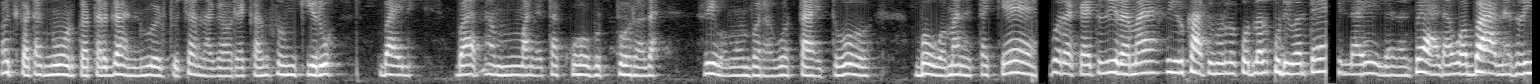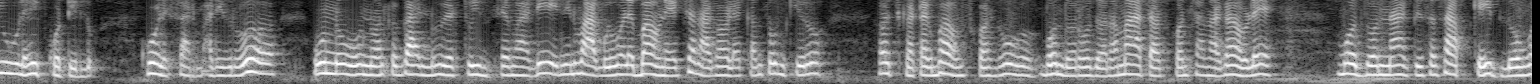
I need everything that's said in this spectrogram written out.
ಅಚ್ಚುಕಟ್ಟಾಗಿ ನೋಡ್ಕೊತಾರೆ ಗಂಡು ಹಿಡ್ತು ಚೆನ್ನಾಗಿ ಅವ್ರೆ ಕಣ್ ಸುಮ್ಕಿರು. ಬಾಯ್ಲಿ ಬಾ ನಮ್ಮ ಮನೆ ತಕ್ಕ ಹೋಗ್ಬಿಟ್ಟು ಬರೋದ ಶಿವಮ್ಮ ಬರೋ ಗೊತ್ತಾಯ್ತು. ಬವ್ವ ಮನೆ ತಕ್ಕೆ. ಬರೋಕಾಯ್ತದ ಇರಮ್ಮ? ಇವ್ರು ಕಾಫಿ ಮಾಡ್ಕೊ ಕೂದಲು ಕುಡಿವಂತೆ? ಇಲ್ಲ ಇಲ್ಲ, ನಾನು ಬೇಡ. ಒಬ್ಬ ಬಾಣ ಸರಿ ಇವಳೆ ಇಕ್ಕೊಟ್ಟಿದ್ಲು ಕೋಳಿ ಸಾರು ಮಾಡಿದ್ರು. ಉಣ್ಣು ಉಣ್ಣು ಅಂತ ಗಂಡು ಹಿಡ್ತು ಹಿಂಸೆ ಮಾಡಿ. ನಿನ್ನ ಮಗಳು ಒಳ್ಳೆ ಬಾವಣೆ, ಚೆನ್ನಾಗಿ ಅವಳೆ ಕಣ್ ಸುಮ್ಕಿರು. ಅಚ್ಚುಕಟ್ಟಾಗಿ ಬಾವಣಿಸ್ಕೊಂಡು ಬಂದವರು ಹೋದವರ, ಮಾತಾಡ್ಸ್ಕೊಂಡು ಚೆನ್ನಾಗಿ ಅವಳೆ. ಮೊದಲು ಒಂದು ನಾಲ್ಕು ದಿವಸ ಸಾಪ್ಕೆ ಇದ್ಲೋವ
